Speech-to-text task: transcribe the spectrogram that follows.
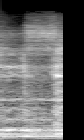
Peace.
